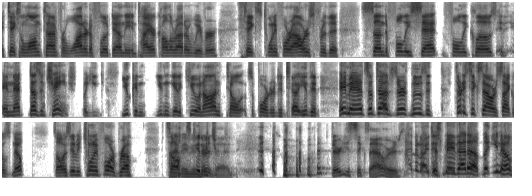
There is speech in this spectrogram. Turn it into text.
it takes a long time for water to float down the entire Colorado River. It takes 24 hours for the sun to fully set, fully close, and that doesn't change. But you you can you can get a QAnon tell supporter to tell you that, hey man, sometimes the Earth moves at 36 hour cycles. Nope, it's always gonna be 24, bro. It's always gonna be. That. 36 hours. I don't know. I just made that up. But you know,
